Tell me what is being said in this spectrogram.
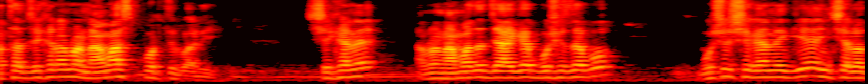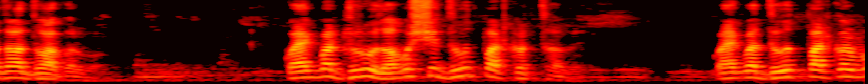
অর্থাৎ যেখানে আমরা নামাজ পড়তে পারি, সেখানে আমরা নামাজের জায়গায় বসে যাব, বসে সেখানে গিয়ে ইনশাআল্লাহ তালা দোয়া করব। কয়েকবার দুরুদ, অবশ্যই দুরুদ পাঠ করতে হবে। কয়েকবার দুরুদ পাঠ করব,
